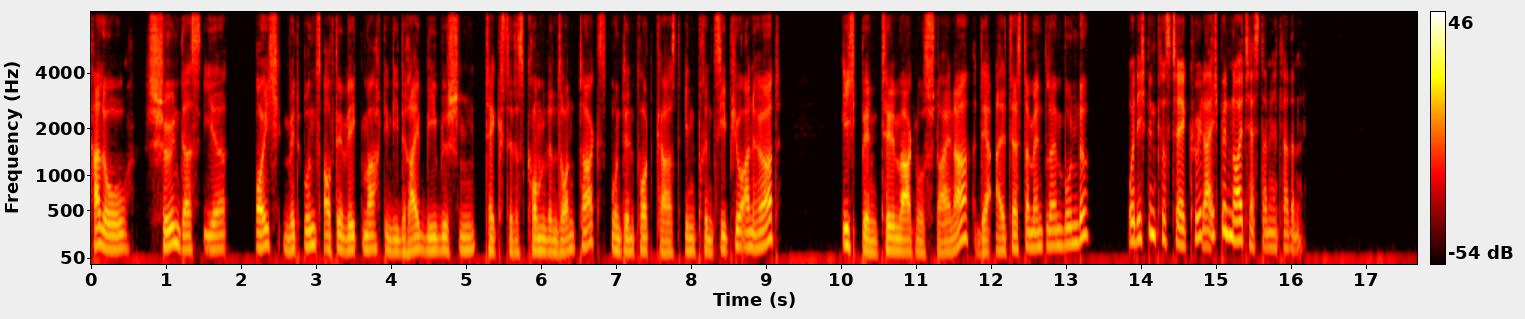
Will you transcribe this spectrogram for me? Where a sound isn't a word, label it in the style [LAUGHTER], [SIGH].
Hallo, schön, dass ihr euch mit uns auf den Weg macht in die drei biblischen Texte des kommenden Sonntags und den Podcast in Principio anhört. Ich bin Till Magnus Steiner, der Alttestamentler im Bunde. Und ich bin Christel Köhler, ich bin Neutestamentlerin.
